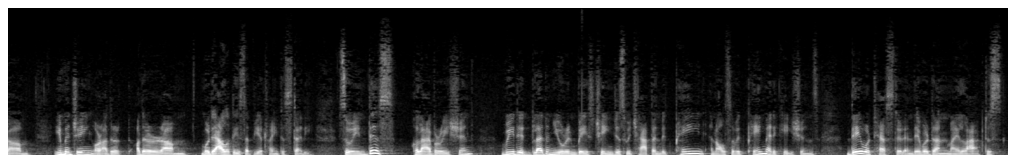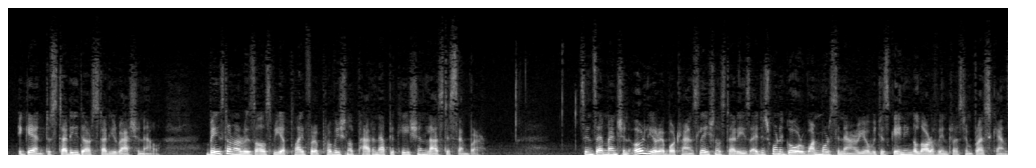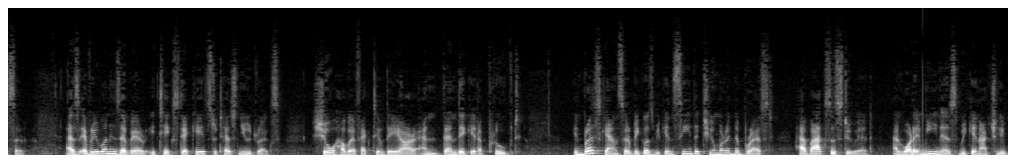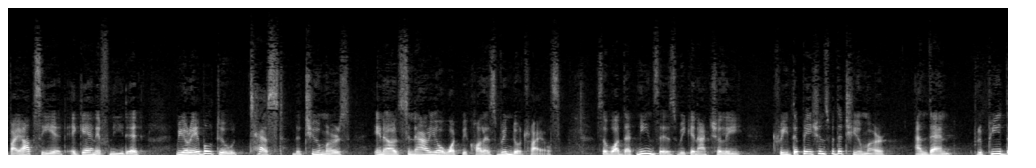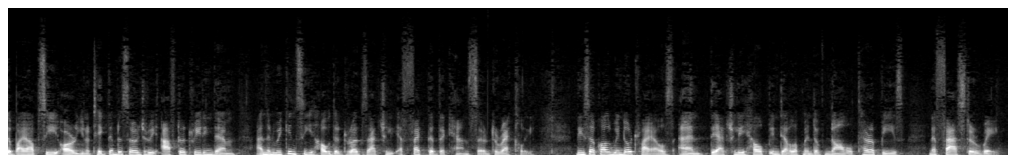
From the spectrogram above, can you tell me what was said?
um, imaging or other other um, modalities that we are trying to study. So in this collaboration, we did blood and urine based changes which happen with pain and also with pain medications. They were tested and they were done in my lab to again to study their study rationale. Based on our results, we applied for a provisional patent application last December. Since I mentioned earlier about translational studies, I just want to go over one more scenario which is gaining a lot of interest in breast cancer. As everyone is aware, it takes decades to test new drugs, show how effective they are, and then they get approved. In breast cancer, because we can see the tumor in the breast, have access to it, and what I mean is we can actually biopsy it again if needed, we are able to test the tumors in a scenario what we call as window trials. So what that means is we can actually treat the patients with the tumor and then repeat the biopsy or you know take them to surgery after treating them and then we can see how the drugs actually affected the cancer directly. These are called window trials and they actually help in development of novel therapies in a faster way.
